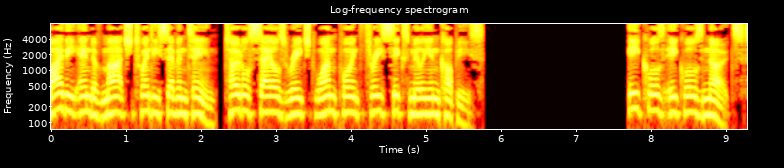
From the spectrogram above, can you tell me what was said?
By the end of March 2017, total sales reached 1.36 million copies. Notes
